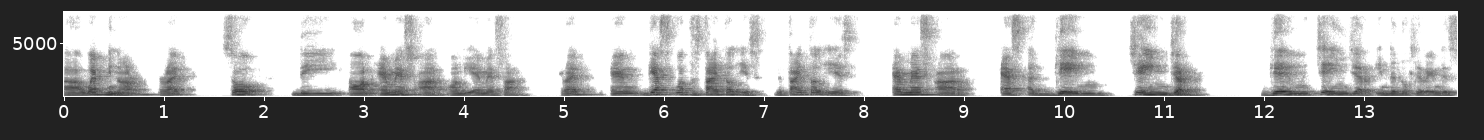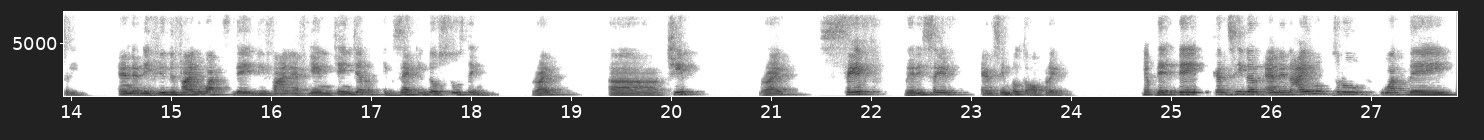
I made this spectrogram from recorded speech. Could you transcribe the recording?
uh, webinar, right? So the on MSR, on the MSR, right? And guess what the title is? The title is MSR as a game changer, game changer in the nuclear industry. And then if you define what they define as game changer, exactly those two things, right? Uh, cheap, right? Safe, very safe, and simple to operate. Yep. They, they consider, and then I look through what they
